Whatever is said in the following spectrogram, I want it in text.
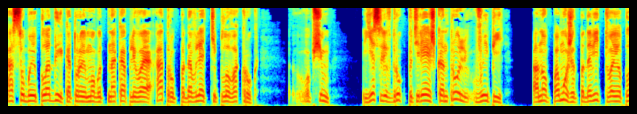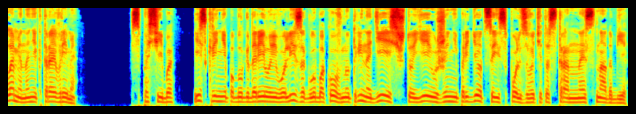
особые плоды, которые могут, накапливая атру, подавлять тепло вокруг. В общем, если вдруг потеряешь контроль, выпей. Оно поможет подавить твое пламя на некоторое время». «Спасибо», — искренне поблагодарила его Лиза, глубоко внутри надеясь, что ей уже не придется использовать это странное снадобье.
